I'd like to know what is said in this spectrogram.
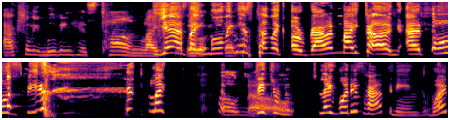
actually moving his tongue like yes, like uh, moving uh, his tongue like around my tongue at full speed. like Oh no. You- like what is happening? What?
